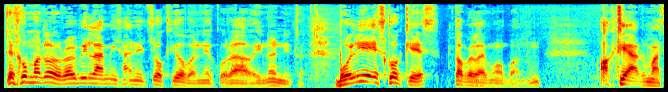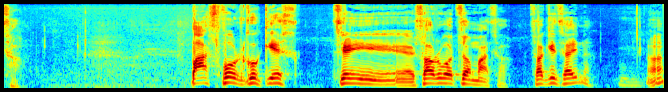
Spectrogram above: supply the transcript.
त्यसको मतलब रवि लामी छाने चोखियो भन्ने कुरा होइन नि त। भोलि यसको केस तपाईँलाई म भनौँ। अख्तियारमा छ। पासपोर्टको केस चाहिँ सर्वोच्चमा छ छ कि छैन? हँ?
